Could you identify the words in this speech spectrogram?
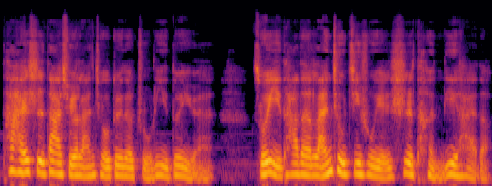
他还是大学篮球队的主力队员，所以他的篮球技术也是很厉害的。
